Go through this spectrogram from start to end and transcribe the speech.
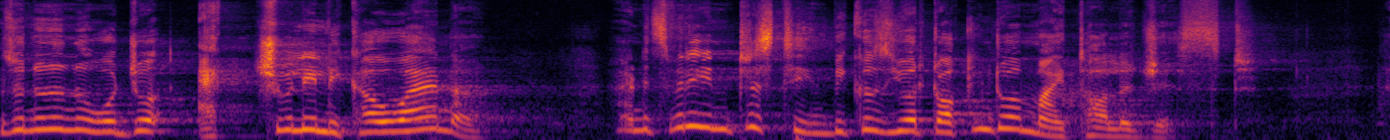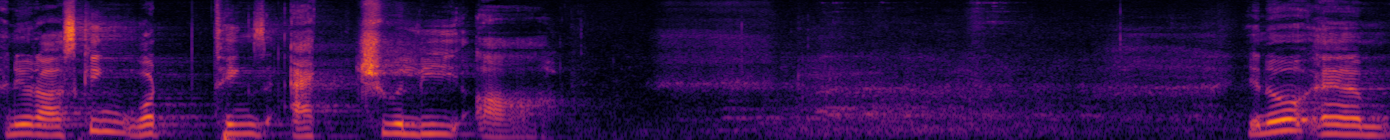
So, no, no, no, what jo actually likha hua hai na? And it's very interesting because you're talking to a mythologist and you're asking what things actually are. You know, um,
